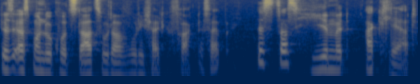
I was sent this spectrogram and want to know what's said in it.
Das erstmal nur kurz dazu, da wurde ich halt gefragt. Deshalb ist das hiermit erklärt.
